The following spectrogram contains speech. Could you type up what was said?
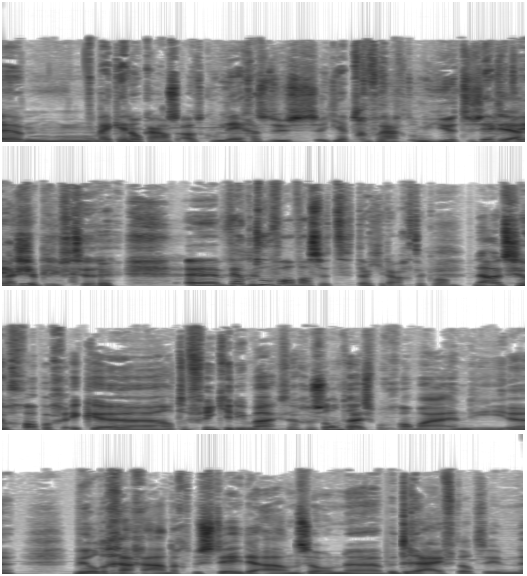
Um, wij kennen elkaar als oud-collega's, dus je hebt gevraagd om je te zeggen ja, tegen alsjeblieft. uh, welk toeval was het dat je erachter kwam? Nou, het is heel grappig. Ik uh, had een vriendje die maakte een gezondheidsprogramma... en die uh, wilde graag aandacht besteden aan zo'n uh, bedrijf... dat in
